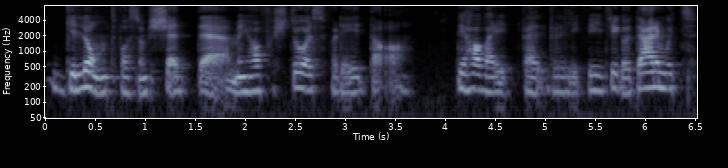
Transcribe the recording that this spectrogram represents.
glömt vad som skedde, men jag har förståelse för det idag. Det har varit väldigt, väldigt vidrigt och däremot,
